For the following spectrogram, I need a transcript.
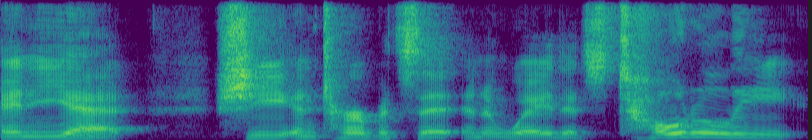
And yet, she interprets it in a way that's totally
